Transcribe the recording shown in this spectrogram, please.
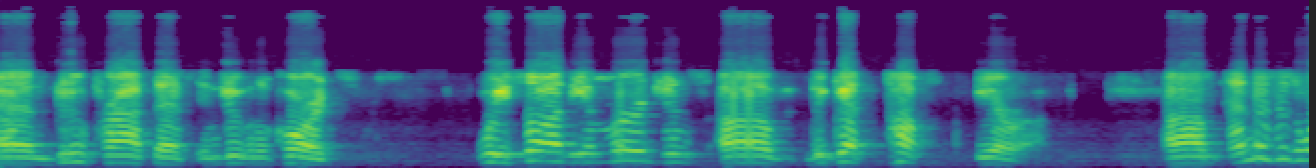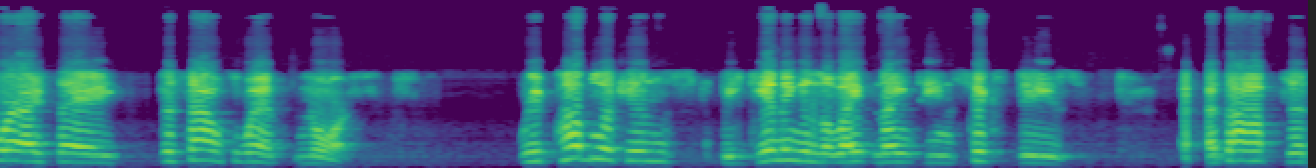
and due process in juvenile courts, we saw the emergence of the get tough era. Um, and this is where I say the South went north. Republicans, beginning in the late 1960s, adopted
